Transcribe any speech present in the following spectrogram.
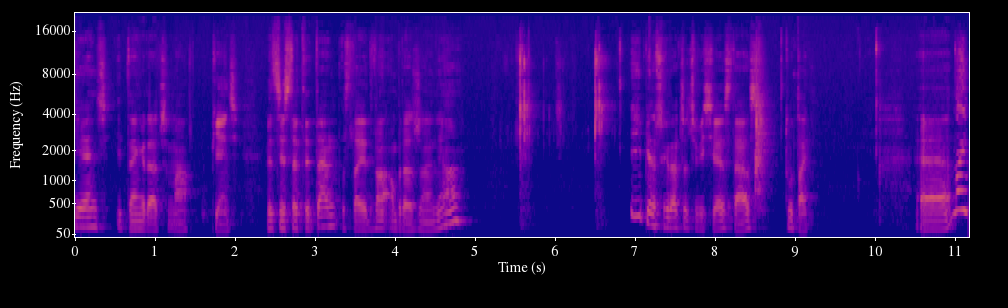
5 i ten gracz ma 5. Więc niestety ten dostaje dwa obrażenia. I pierwszy gracz oczywiście jest teraz tutaj. E, No i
